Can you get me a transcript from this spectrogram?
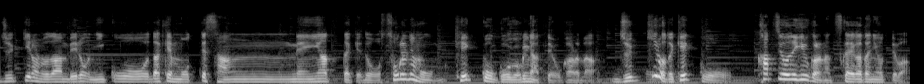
10キロのダンベルを2個だけ持って3年やったけど、それでも結構ゴリゴリになったよ、体。10キロって結構活用できるからな、使い方によっては。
